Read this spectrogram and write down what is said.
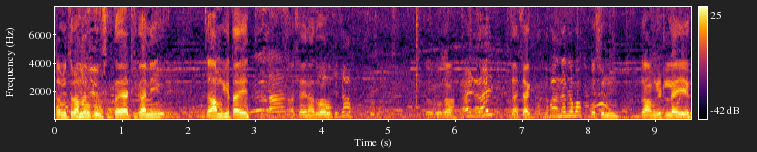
तर मित्रांनो बघू शकता या ठिकाणी जाम घेत आहेत. शाहीनाथ भाऊ? बघा. त्याच्या पासून जाम घेतलेला आहे एक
